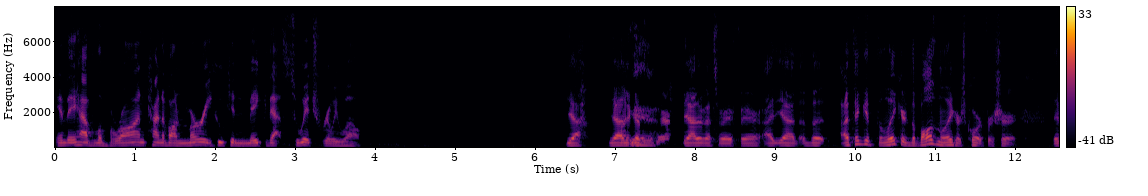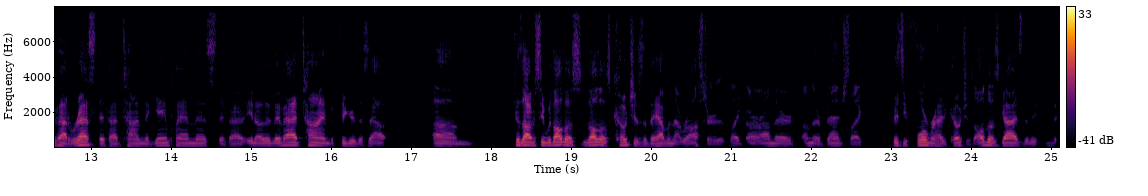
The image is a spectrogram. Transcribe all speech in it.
and they have LeBron kind of on Murray who can make that switch really well. yeah, yeah, I think that's Yeah. fair. Yeah, I think that's very fair. I yeah, the I think it the Lakers the ball's in the Lakers' court for sure. They've had rest. They've had time to game plan this. They've had you know they've had time to figure this out. Um, because obviously with all those with all those coaches that they have on that roster, like are on their on their bench, like basically former head coaches, all those guys. I mean, th-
